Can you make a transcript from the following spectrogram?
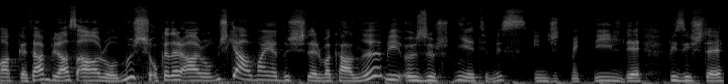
hakikaten biraz ağır olmuş. O kadar ağır olmuş ki Almanya Dışişleri Bakanlığı bir özür niyetimiz incitmek değildi. Biz işte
